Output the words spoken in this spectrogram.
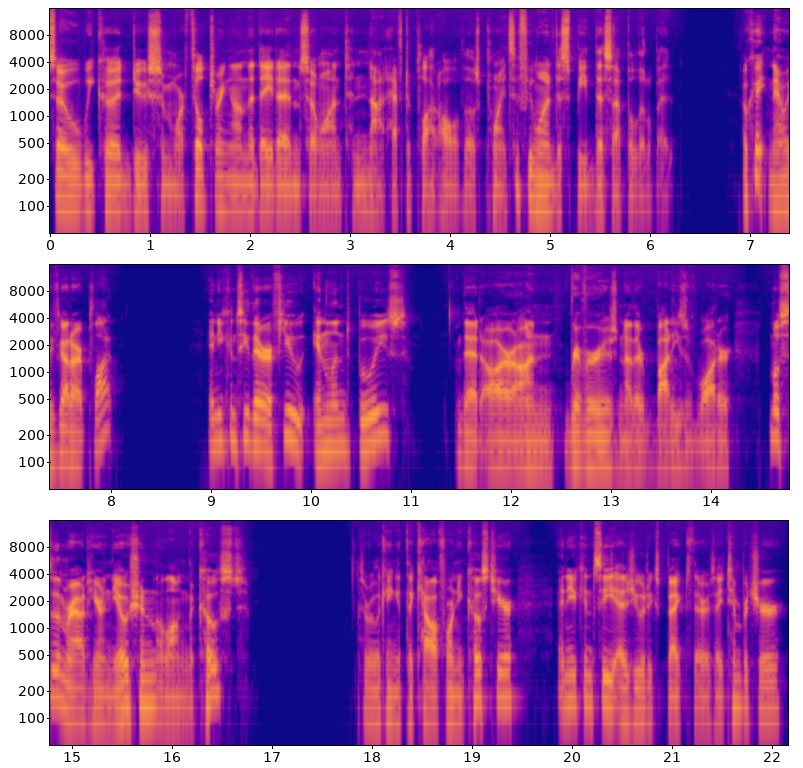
So we could do some more filtering on the data and so on to not have to plot all of those points if we wanted to speed this up a little bit. Okay, now we've got our plot. And you can see there are a few inland buoys that are on rivers and other bodies of water. Most of them are out here in the ocean along the coast. So we're looking at the California coast here, and you can see, as you would expect, there is a temperature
